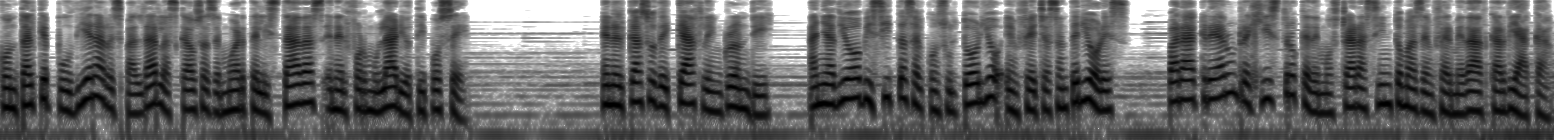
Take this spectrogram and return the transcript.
con tal que pudiera respaldar las causas de muerte listadas en el formulario tipo C. En el caso de Kathleen Grundy, añadió visitas al consultorio en fechas anteriores para crear un registro que demostrara síntomas de enfermedad cardíaca.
